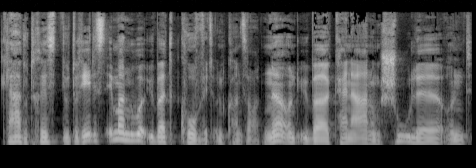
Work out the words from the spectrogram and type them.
klar, du triffst, du redest immer nur über Covid und Konsorten, ne? Und über, keine Ahnung, Schule und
